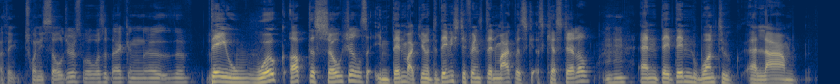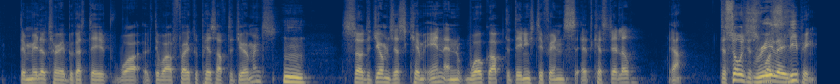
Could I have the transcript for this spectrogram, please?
I think, 20 soldiers. What was it back in uh, the? they woke up the soldiers in Denmark. You know, the Danish defense Denmark was Castello, and they didn't want to alarm the military because they were they were afraid to piss off the Germans. So the Germans just came in and woke up the Danish defense at Castello. Yeah. The soldiers were sleeping,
